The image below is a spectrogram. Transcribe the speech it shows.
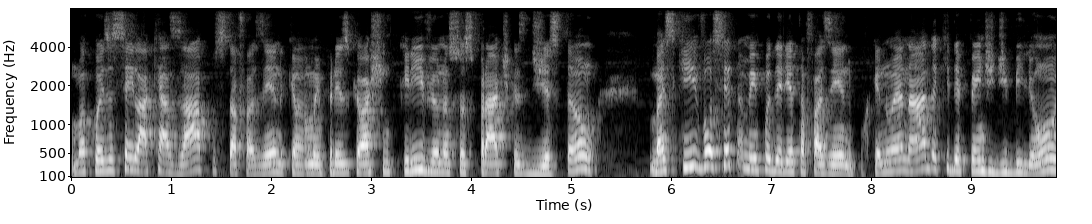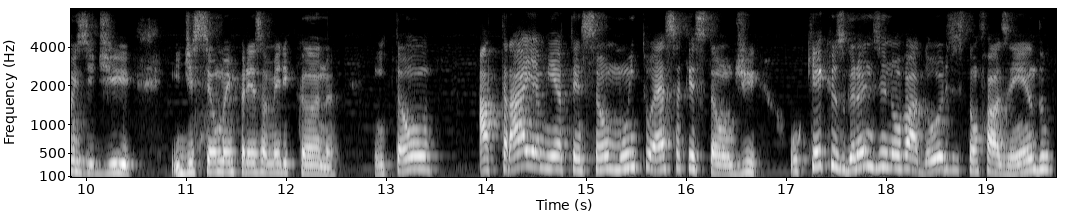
uma coisa, sei lá, que a Zappos está fazendo, que é uma empresa que eu acho incrível nas suas práticas de gestão, mas que você também poderia estar tá fazendo, porque não é nada que depende de bilhões e de, e de ser uma empresa americana. Então, atrai a minha atenção muito essa questão de o que, que os grandes inovadores estão fazendo,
